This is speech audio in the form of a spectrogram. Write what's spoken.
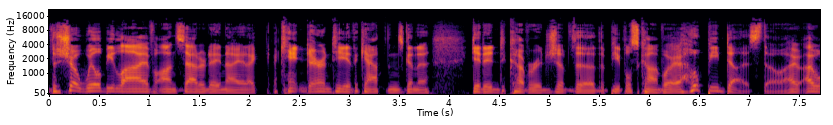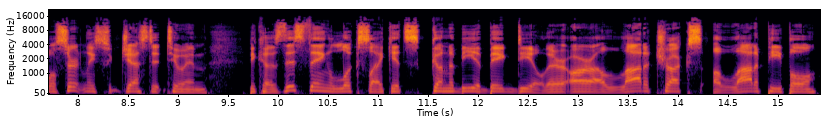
the show will be live on Saturday night. I, I can't guarantee the captain's going to get into coverage of the the People's Convoy. I hope he does, though. I, I will certainly suggest it to him because this thing looks like it's going to be a big deal. There are a lot of trucks, a lot of people.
